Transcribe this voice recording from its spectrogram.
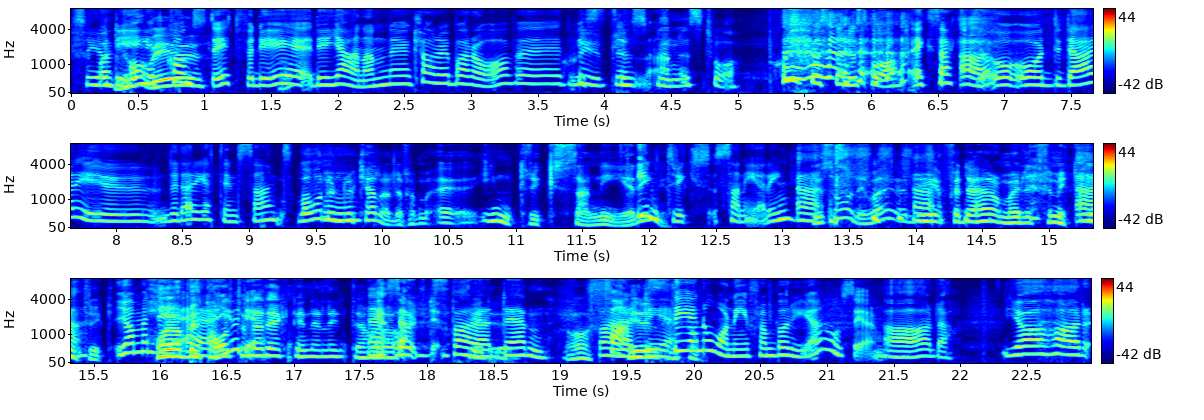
Så Och jag det är inget ju- konstigt för det, är, det hjärnan eh, klarar ju bara av eh, sju visst- plus minus två. Sju plus minus två, exakt. Ja. Och, och det där är ju det där är jätteintressant. Vad var det Mm. du kallade för? Eh, intryckssanering? Intryckssanering. Ja. Du sa det, är det? för det här har man ju lite för mycket Ja. intryck. Ja, men har det jag är betalt den här det. räkningen eller inte? Har jag... Och bara Är det- den. Ja, Bara är det- det en ordning från början hos er? Ja då. Jag har,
